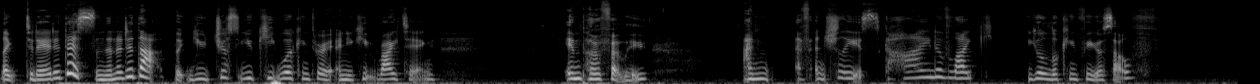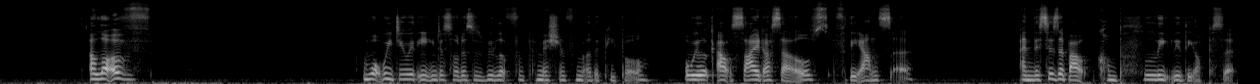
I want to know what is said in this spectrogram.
Like today I did this and then I did that, but you just you keep working through it and you keep writing imperfectly. And eventually it's kind of like you're looking for yourself. A lot of what we do with eating disorders is we look for permission from other people or we look outside ourselves for the answer. And this is about completely the opposite.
